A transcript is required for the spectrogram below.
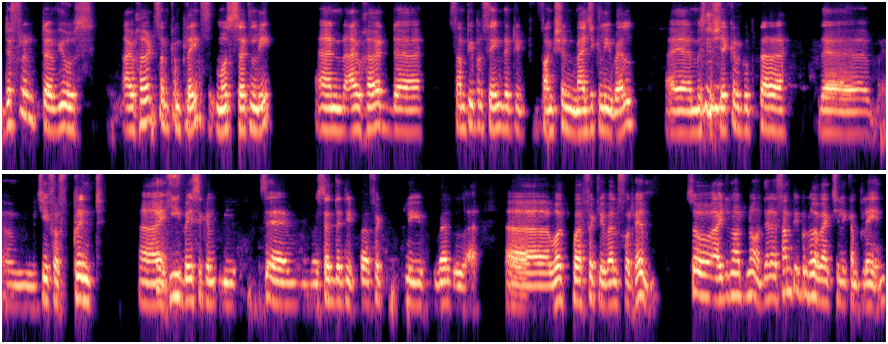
different uh, views. I've heard some complaints, most certainly, and I've heard uh, some people saying that it functioned magically well. Uh, Mr. Shekhar Gupta, the um, chief of print, uh, Yes. he basically said, that it perfectly well uh, worked perfectly well for him. So I do not know. There are some people who have actually complained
